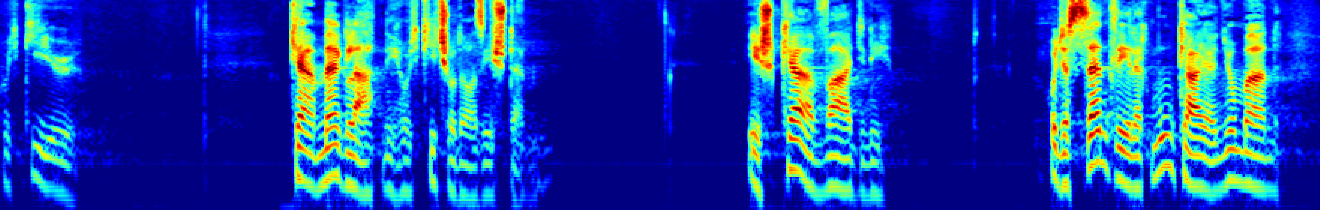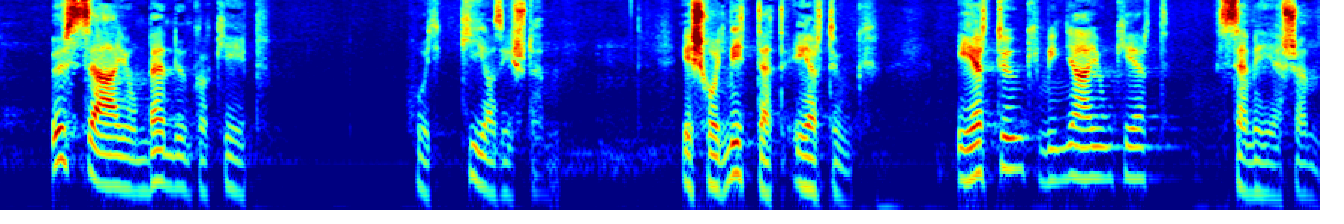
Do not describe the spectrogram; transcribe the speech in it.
hogy ki ő. Kell meglátni, hogy kicsoda az Isten. És kell vágyni, hogy a Szentlélek munkája nyomán összeálljon bennünk a kép, hogy ki az Isten, és hogy mit tett értünk. Értünk minnyájunkért személyesen.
